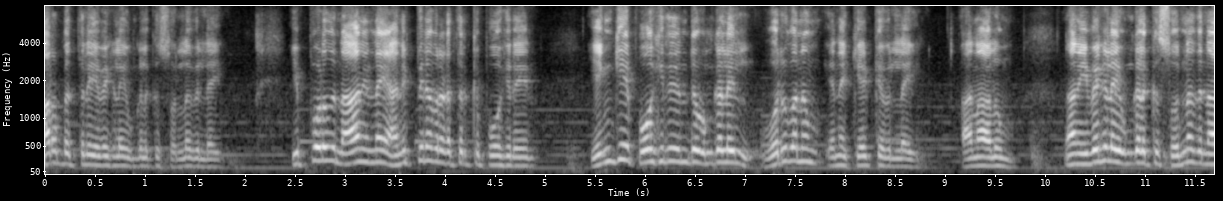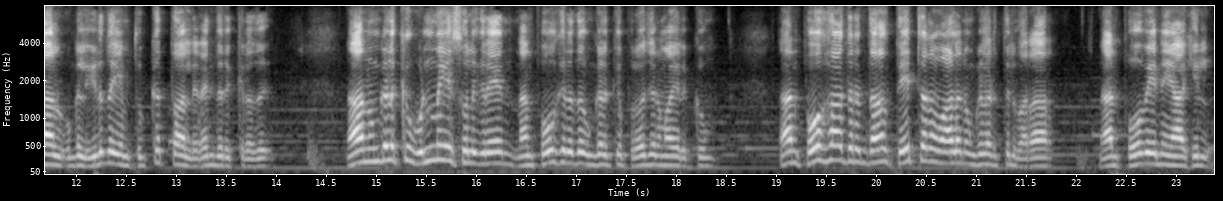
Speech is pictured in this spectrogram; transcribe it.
ஆரம்பத்திலே இவைகளை உங்களுக்கு சொல்லவில்லை. இப்பொழுது நான் என்னை அனுப்பினவரிடத்திற்கு போகிறேன். எங்கே போகிறேன் என்று உங்களில் ஒருவனும் என்னை கேட்கவில்லை. ஆனாலும் நான் இவைகளை உங்களுக்கு சொன்னதினால் உங்கள் இருதயம் துக்கத்தால் நிறைந்திருக்கிறது. நான் உங்களுக்கு உண்மையை சொல்கிறேன் நான் போகிறது உங்களுக்கு பிரயோஜனமாயிருக்கும். நான் போகாதிருந்தால் தேற்றரவாளன் உங்களிடத்தில் வரார். நான் போவேனே ஆகில்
